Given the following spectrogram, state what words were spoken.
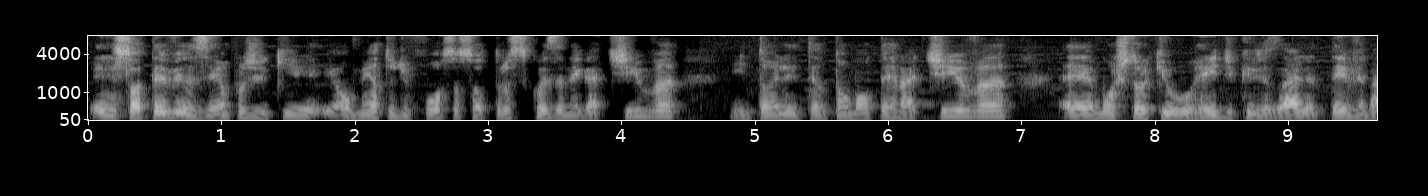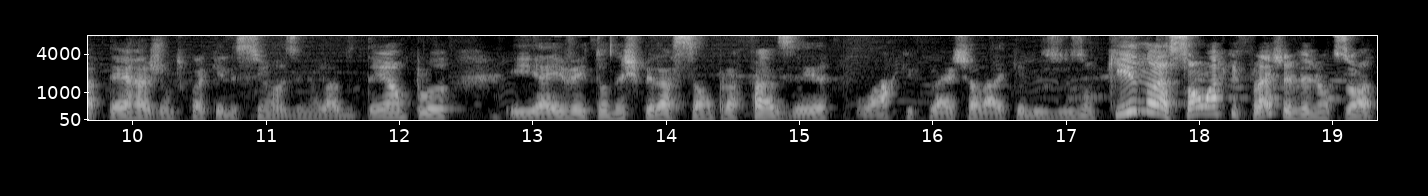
ele só teve exemplos de que aumento de força só trouxe coisa negativa, então ele tentou uma alternativa. É, mostrou que o rei de Crisália teve na Terra junto com aquele senhorzinho lá do templo. E aí veio toda a inspiração para fazer o arco e flecha lá que eles usam. Que não é só um arco e flecha, vejam só.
